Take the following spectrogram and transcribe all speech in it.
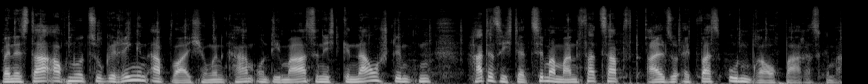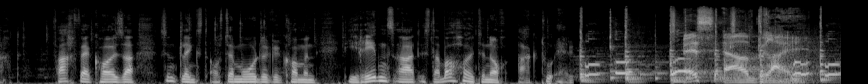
Wenn es da auch nur zu geringen Abweichungen kam und die Maße nicht genau stimmten, hatte sich der Zimmermann verzapft, also etwas Unbrauchbares gemacht. Fachwerkhäuser sind längst aus der Mode gekommen, die Redensart ist aber heute noch aktuell. SR3.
